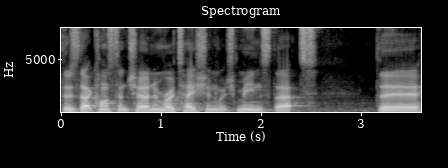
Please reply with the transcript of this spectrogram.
there's that constant churn and rotation, which means that the,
